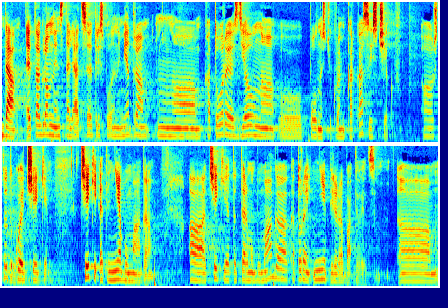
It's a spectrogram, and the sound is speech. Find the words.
Да, это огромная инсталляция 3,5 метра, э, которая сделана полностью, кроме каркаса, из чеков. Э, что такое чеки? Чеки — это не бумага. А чеки — это термобумага, которая не перерабатывается. Она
